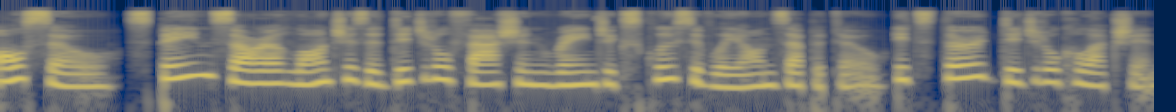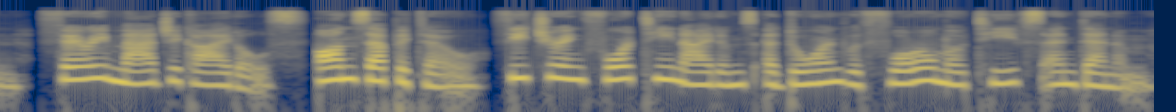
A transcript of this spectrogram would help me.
Also, Spain Zara launches a digital fashion range exclusively on Zepeto. Its third digital collection, Fairy Magic Idols, on Zepeto, featuring 14 items adorned with floral motifs and denim.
